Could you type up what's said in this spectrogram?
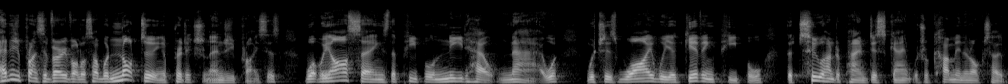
energy prices are very volatile. We're not doing a prediction on energy prices. What we are saying is that people need help now, which is why we are giving people the £200 discount, which will come in in October.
